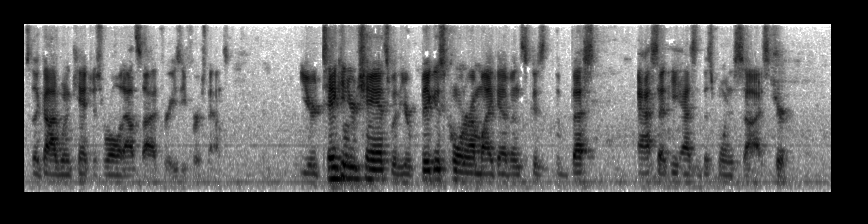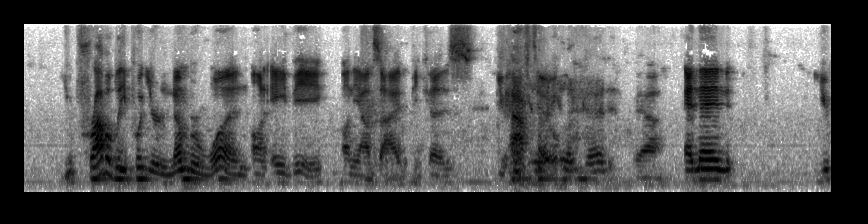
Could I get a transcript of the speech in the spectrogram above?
so that Godwin can't just roll it outside for easy first downs. You're taking your chance with your biggest corner on Mike Evans because the best asset he has at this point is size. Sure. You probably put your number one on AB on the outside because you have He to. looked good. Yeah. And then you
